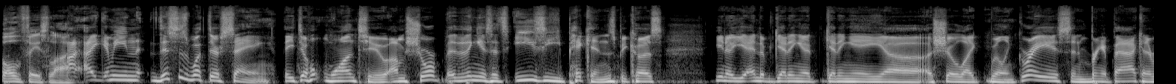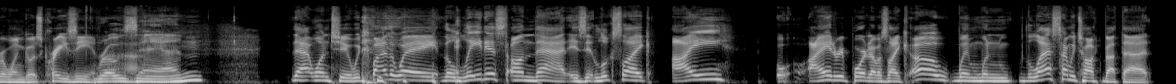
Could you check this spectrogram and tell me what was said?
Bold faced lie. I, I mean, this is what they're saying. They don't want to. I'm sure. The thing is, it's easy pickings because you know, you end up getting a getting a uh, a show like Will and Grace and bring it back, and everyone goes crazy. And Roseanne. that one too. Which, by the way, the latest on that is it looks like I I had reported I was like, oh, when when the last time we talked about that.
